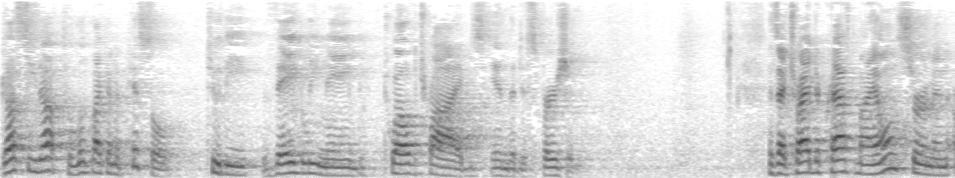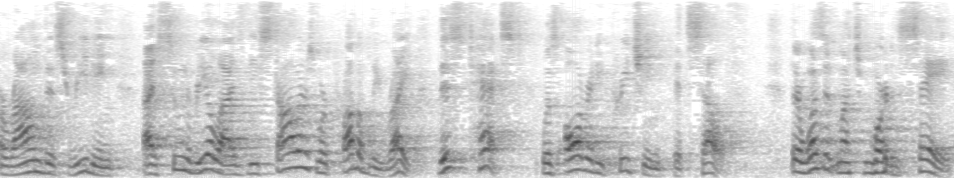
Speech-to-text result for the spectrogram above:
gussied up to look like an epistle to the vaguely named 12 tribes in the dispersion. As I tried to craft my own sermon around this reading, I soon realized these scholars were probably right. This text was already preaching itself. There wasn't much more to say.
